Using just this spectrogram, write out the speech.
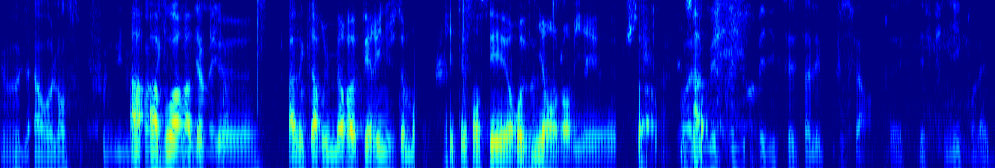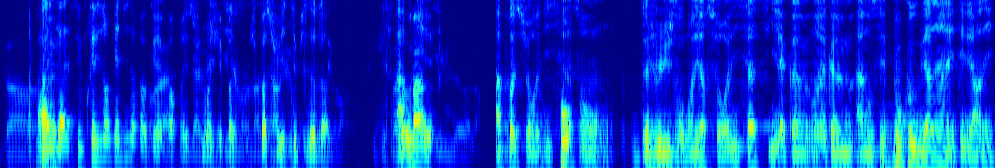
au niveau de la relance, il faut une À, fois voir avec, euh, avec la rumeur Perrine, justement, qui était censée revenir en janvier. euh, tout ça. Ouais, ça- mais le président avait dit que c'est- ça allait plus se faire. hein. C'était fini, qu'on n'avait pas. Ah, il a- c'est le président qui a dit ça Ok, Ouais, parfait. Moi, j'ai pas, pas suivi cet épisode-là. Ah, ok. Après, sur Odysseas, on... je voulais juste rebondir sur Odysseas, il a quand même... on a quand même annoncé beaucoup de gardiens l'été dernier.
